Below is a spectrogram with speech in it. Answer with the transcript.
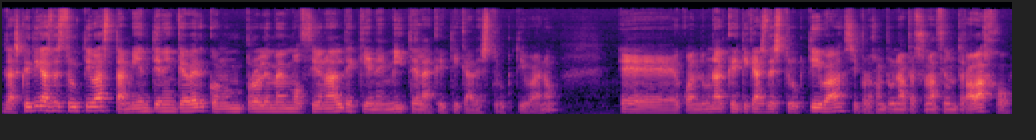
Las críticas destructivas también tienen que ver con un problema emocional de quien emite la crítica destructiva, ¿no? Eh, cuando una crítica es destructiva, si por ejemplo una persona hace un trabajo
